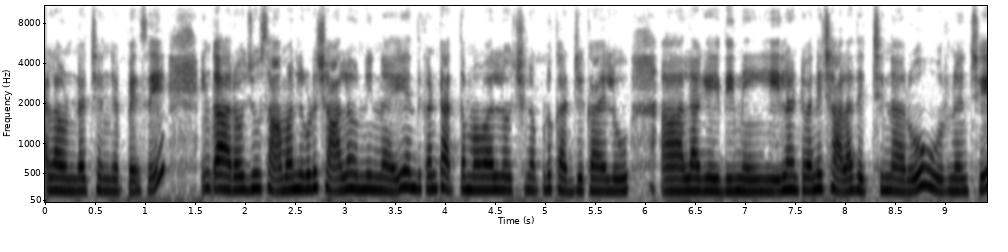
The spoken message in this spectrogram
అలా ఉండొచ్చు అని చెప్పేసి. ఇంకా ఆ రోజు సామాన్లు కూడా చాలా ఉన్నాయి ఎందుకంటే అత్తమ్మ వాళ్ళు వచ్చినప్పుడు కజ్జికాయలు అలాగే ఇది నెయ్యి ఇలాంటివన్నీ చాలా తెచ్చిన్నారు ఊరు నుంచి.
